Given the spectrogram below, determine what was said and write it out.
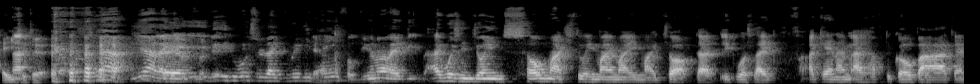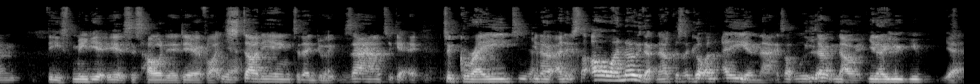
Hated it. yeah, yeah, like Um, it, it was like really Yeah. painful. You know, like I was enjoying so much doing my my, my job that it was like again I'm, I have to go back and these media it's this whole idea of like Yeah. studying to then do an exam to get it to grade Yeah. you know and it's like oh i know that now because i got an a in that it's like well you Yeah. don't know it you know you, you yeah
